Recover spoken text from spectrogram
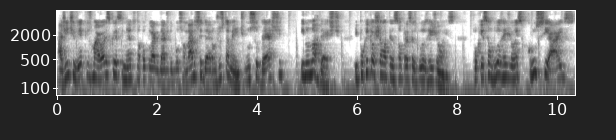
a gente vê que os maiores crescimentos na popularidade do Bolsonaro se deram justamente no Sudeste e no Nordeste. E por que, que eu chamo atenção para essas duas regiões? Porque são duas regiões cruciais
